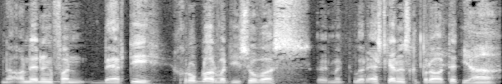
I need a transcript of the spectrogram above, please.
na aanleiding van Bertie Groblaar wat hierso was eh, met oor egskeidings gepraat het. Ja.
